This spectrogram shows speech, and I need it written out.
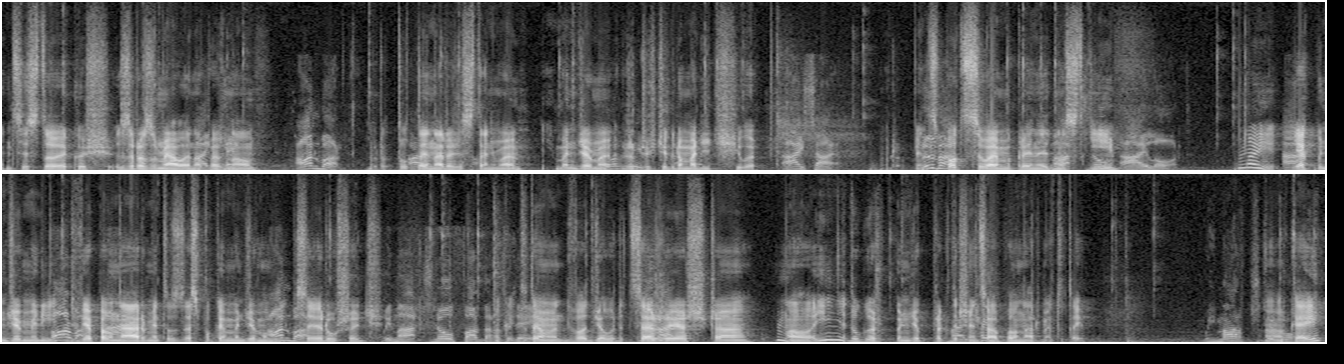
Więc jest to jakoś zrozumiałe na pewno. Dobra, tutaj na razie stańmy i będziemy rzeczywiście gromadzić siły. Dobra, więc podsyłajmy kolejne jednostki. No- i jak będziemy mieli dwie pełne armie, to ze spokojem będziemy mogli sobie ruszyć. No Okej, tutaj mamy dwa oddziały rycerzy jeszcze. No i niedługo już będzie praktycznie cała pełna armia tutaj. Okej.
